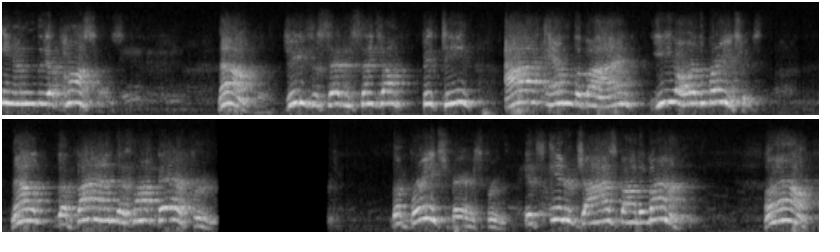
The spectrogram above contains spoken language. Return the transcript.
in the apostles. Now, Jesus said in St. John 15, I am the vine, ye are the branches. Now, the vine does not bear fruit. The branch bears fruit. It's energized by the vine. Now,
